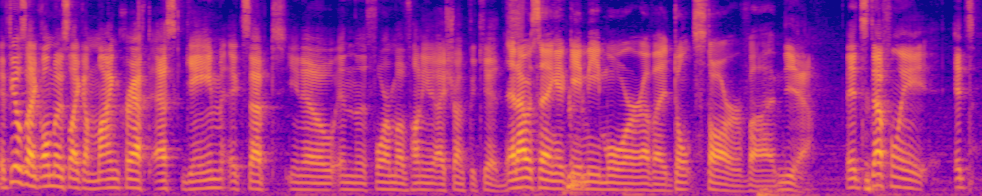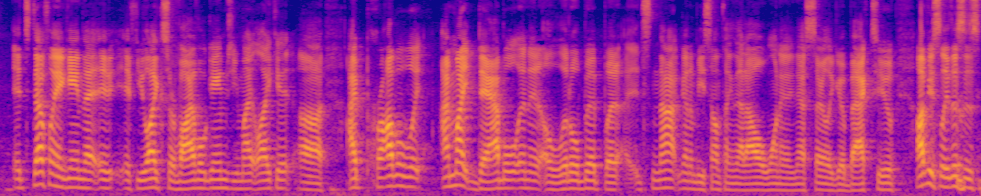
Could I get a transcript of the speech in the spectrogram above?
it feels like almost like a Minecraft esque game, except, you know, in the form of Honey I Shrunk the Kids. And I was saying it gave me more of a Don't Starve vibe. Yeah, it's definitely it's it's definitely a game that if you like survival games, you might like it. Uh, I probably I might dabble in it a little bit, but it's not going to be something that I'll want to necessarily go back to. Obviously, this is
